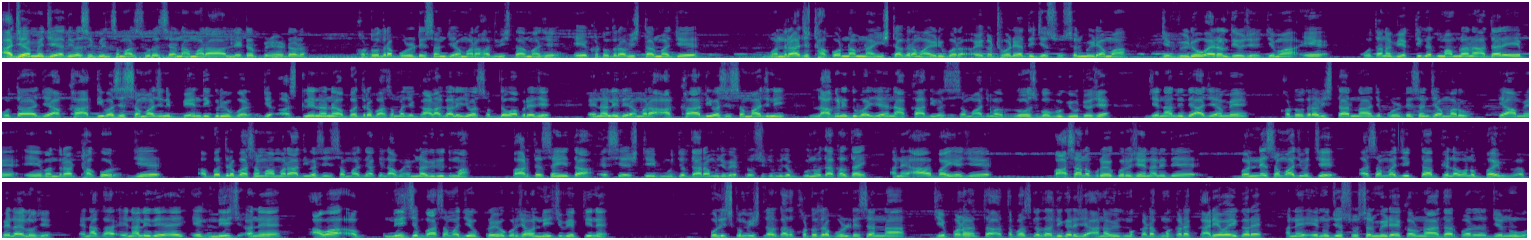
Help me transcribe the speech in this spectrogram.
આજે અમે જે આદિવાસી ભીલ સમાજ સુરત શહેરના અમારા લેટર પેડ હેઠળ ખટોદરા પોલીસ સ્ટેશન જે અમારા હદ વિસ્તારમાં છે, એ ખટોદરા વિસ્તારમાં જે વનરાજ ઠાકોર નામના ઇન્સ્ટાગ્રામ આઈડી પર એક અઠવાડિયાથી જે સોશિયલ મીડિયામાં જે વીડિયો વાયરલ થયો છે, જેમાં એ પોતાના વ્યક્તિગત મામલાના આધારે એ પોતા જે આખા આદિવાસી સમાજની બેન દીકરીઓ પર જે અશ્લીલ અને અભદ્ર ભાષામાં જે ગાળાગાળી જેવા શબ્દો વાપરે છે, એના લીધે અમારા આખા આદિવાસી સમાજની લાગણી દુભાઈ છે અને આખા આદિવાસી સમાજમાં રોષ ભભૂકી ઉઠ્યો છે. જેના લીધે આજે અમે ખટોદરા વિસ્તારના જે પોલીસ સ્ટેશન છે અમારું, ત્યાં અમે એ વનરાજ ઠાકોર જે અભદ્ર ભાષામાં અમારા આદિવાસી સમાજને આખી લાભ એમના વિરુદ્ધમાં ભારતીય સંહિતા, એસસી, એસટી મુજબ, ધારા મુજબ એટ્રોસિટી મુજબ ગુનો દાખલ થાય અને આ ભાઈએ જે ભાષાનો પ્રયોગ કર્યો છે, એના લીધે બંને સમાજ વચ્ચે અસામાજિકતા ફેલાવાનો ભય ફેલાયેલો છે. એના એના લીધે એક નીચ અને આવા નીચ ભાષામાં જે પ્રયોગ કર્યો છે, આવા નીચ વ્યક્તિને પોલીસ કમિશનર કાં તો ખટોદરા પોલીસ સ્ટેશનના જે પણ તપાસ કરતા અધિકારી છે, આના વિરુદ્ધમાં કડકમાં કડક કાર્યવાહી કરે અને એનું જે સોશિયલ મીડિયા એકાઉન્ટના આધાર પર જેનું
